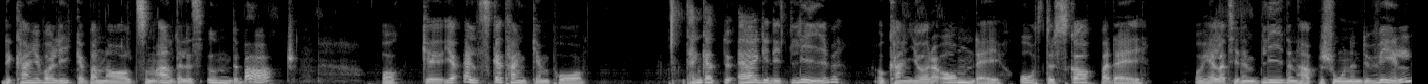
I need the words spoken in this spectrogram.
det kan ju vara lika banalt som alldeles underbart. Och eh, jag älskar tanken på, tänk att du äger ditt liv och kan göra om dig, återskapa dig och hela tiden bli den här personen du vill.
